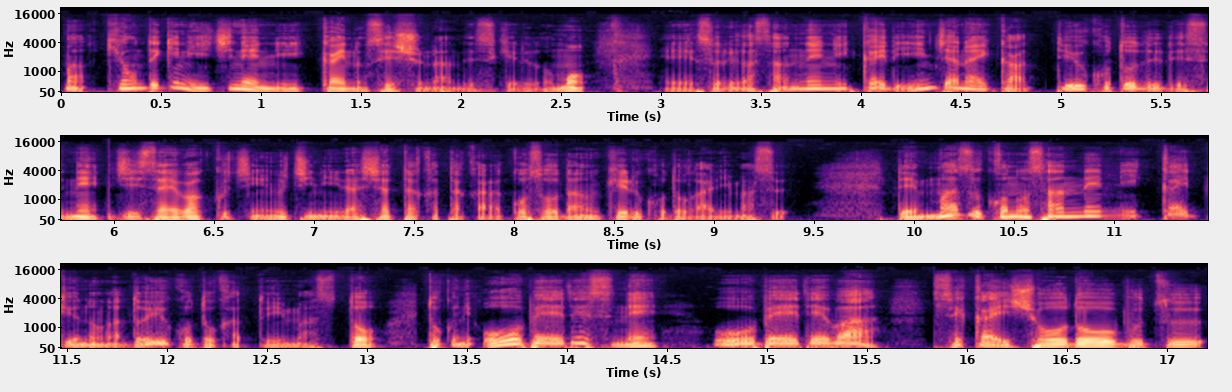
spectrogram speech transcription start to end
まあ、基本的に1年に1回の接種なんですけれども、えー、それが3年に1回でいいんじゃないかっていうことでですね、実際ワクチン打ちにいらっしゃった方からご相談を受けることがあります。で、まずこの3年に1回っていうのがどういうことかと言いますと、特に欧米ですね、欧米では世界小動物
